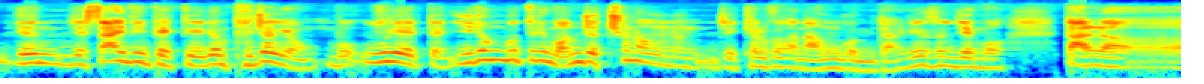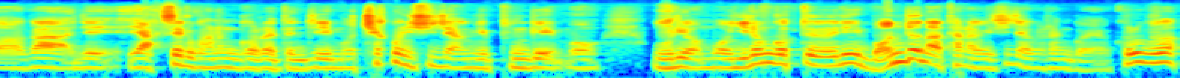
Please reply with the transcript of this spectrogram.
는 이제 사이드 이펙트 이런 부작용 뭐 우려했던 이런 것들이 먼저 튀어나오는 이제 결과가 나온 겁니다. 그래서 이제 뭐 달러가 이제 약세로 가는 거라든지 뭐 채권 시장의 붕괴 뭐 우려 뭐 이런 것들이 먼저 나타나기 시작을 한 거예요. 그러고서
